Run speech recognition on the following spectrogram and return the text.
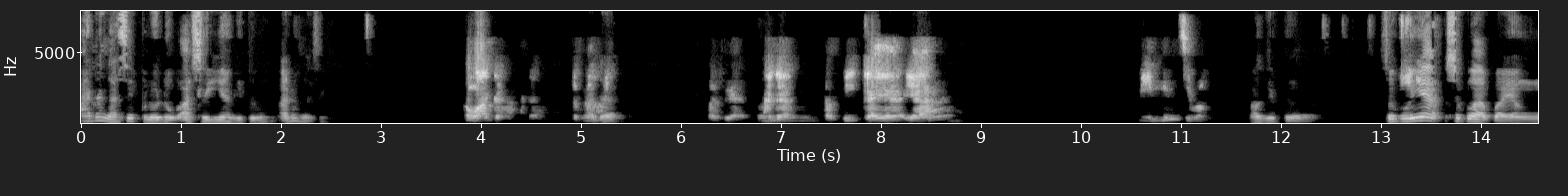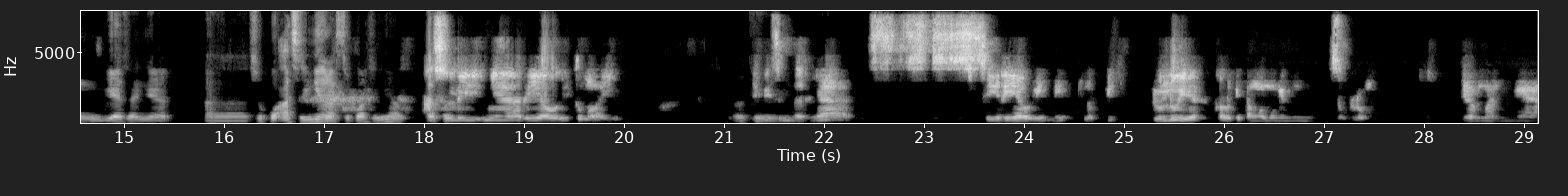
ada nggak sih penduduk aslinya gitu? Ada nggak sih? oh ada ada Tetap Ada. pasti ada. ada tapi kayak ya minim sih bang Oh gitu. Sukunya suku apa yang biasanya eh, suku aslinya lah, suku aslinya apa? aslinya Riau itu Melayu Oke. jadi sebenarnya si Riau ini lebih dulu ya kalau kita ngomongin sebelum zamannya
